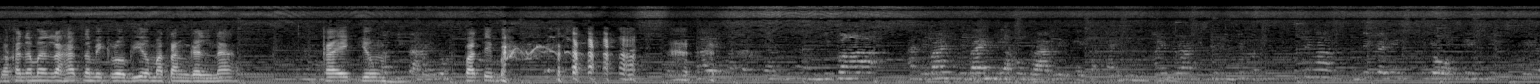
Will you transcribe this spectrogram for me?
Baka naman lahat na mikrobyo matanggal na. Kahit yung pati ba Hindi pa nga, di ba, di ba hindi ako grabe eh, sa kahit hindi. ay grabe si Lindy. Kasi nga, hindi ka rin yung hindi kaya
